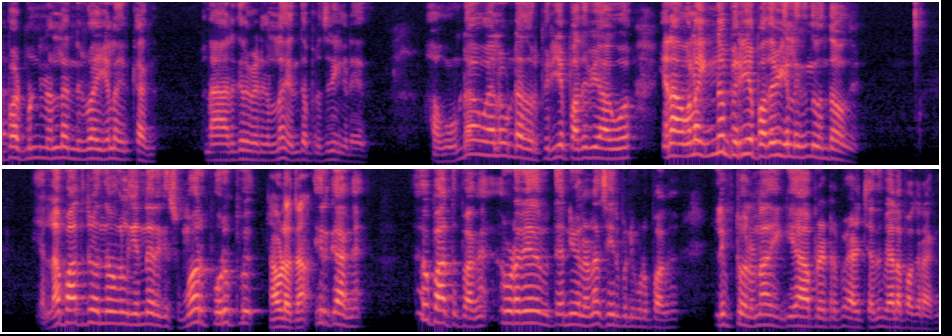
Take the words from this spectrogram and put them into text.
அப்பார்ட்மெண்ட் நல்ல நிர்வாகிகள்லாம் இருக்காங்க. நான் இருக்கிற வீடுகள்லாம் எந்த பிரச்சனையும் கிடையாது. அவங்க உண்டு அவங்க வேலை உண்டு? அது ஒரு பெரிய பதவியாகவோ ஏன்னா அவங்களாம் இன்னும் பெரிய பதவிகள்ல இருந்து வந்தவங்க. எல்லாம் பார்த்துட்டு வந்தவங்களுக்கு என்ன இருக்குது சும்மா ஒரு பொறுப்பு அவ்வளவுதான். இருக்காங்க. பார்த்துப்பாங்க. உடனே தண்ணி வரலன்னா சீர் பண்ணி கொடுப்பாங்க. லிஃப்ட் வரலன்னா எங்கேயோ ஆப்ரேட்டர் போய் அழைச்சாந்து வேலை பார்க்குறாங்க.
